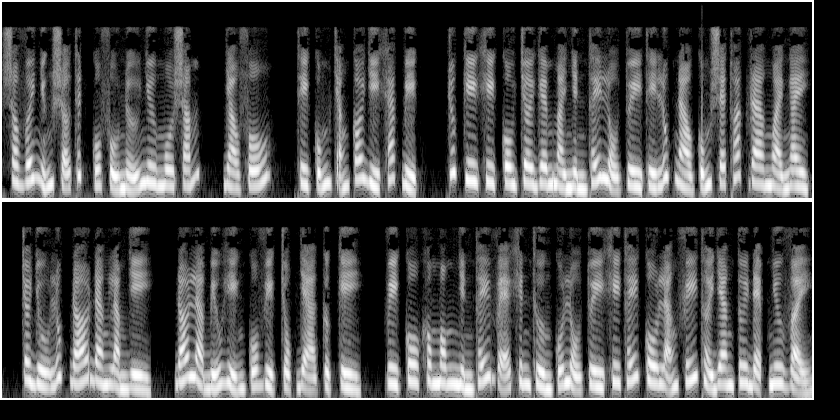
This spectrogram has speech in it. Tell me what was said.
So với những sở thích của phụ nữ như mua sắm, dạo phố, thì cũng chẳng có gì khác biệt. Trước kia khi cô chơi game mà nhìn thấy lộ tùy thì lúc nào cũng sẽ thoát ra ngoài ngay, cho dù lúc đó đang làm gì, đó là biểu hiện của việc chột dạ cực kỳ, vì cô không mong nhìn thấy vẻ khinh thường của lộ tùy khi thấy cô lãng phí thời gian tươi đẹp như vậy,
